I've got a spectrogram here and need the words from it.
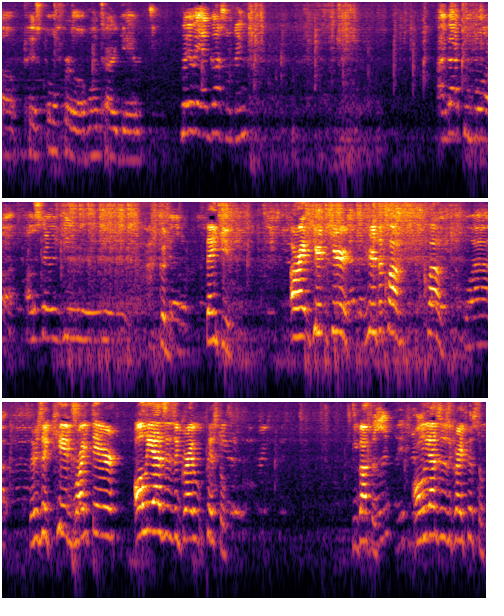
uh, pistol for the whole entire game. Wait, wait, I got something. I got two more. I'll stay with you. Good. Thank you. All right, here, here, here's the club. Club. Wow. There's a kid right there. All he has is a gray pistol. You got this. All he has is a gray pistol.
